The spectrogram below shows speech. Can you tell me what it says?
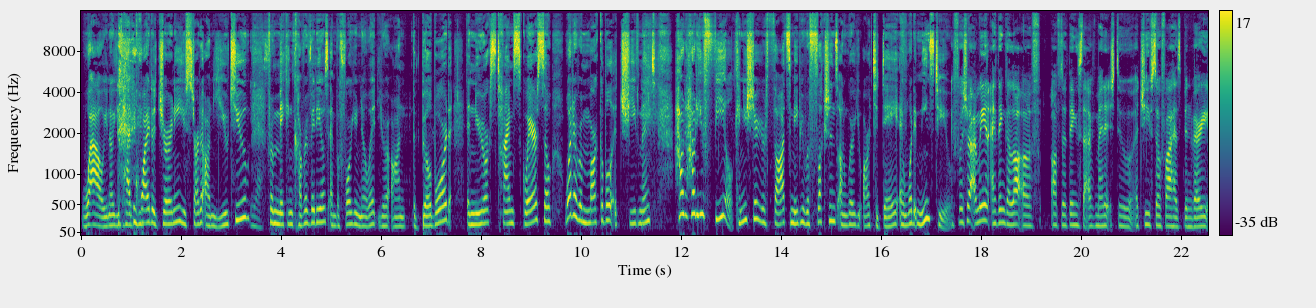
Wow, you know, you've had quite a journey. You started on YouTube Yes. from making cover videos, and before you know it, you're on the billboard in New York's Times Square. So, what a remarkable achievement. How, how do you feel? Can you share your thoughts, maybe reflections on where you are today and what it means to you? For sure. I mean, I think a lot of of the things that I've managed to achieve so far has been very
